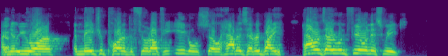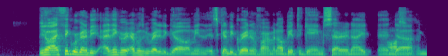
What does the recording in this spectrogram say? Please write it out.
Yeah. I know you are a major part of the Philadelphia Eagles. So how does everybody? How is everyone feeling this week? You know, I think we're going to be. I think everyone's be ready to go. I mean, it's going to be a great environment. I'll be at the game Saturday night, and uh, awesome. uh, I'm,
